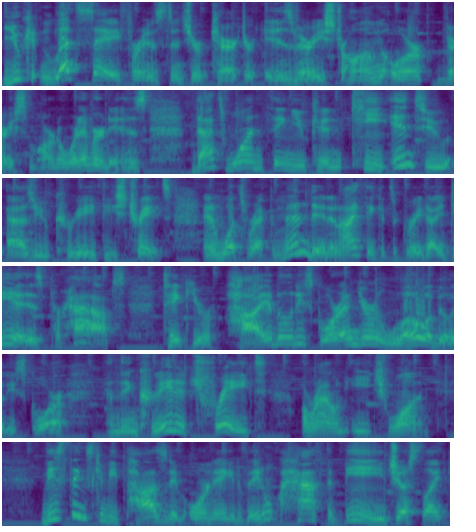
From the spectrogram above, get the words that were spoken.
You can, let's say, for instance, your character is very strong or very smart or whatever it is. That's one thing you can key into as you create these traits. And what's recommended, and I think it's a great idea, is perhaps take your high ability score and your low ability score and then create a trait around each one. These things can be positive or negative. They don't have to be just like,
